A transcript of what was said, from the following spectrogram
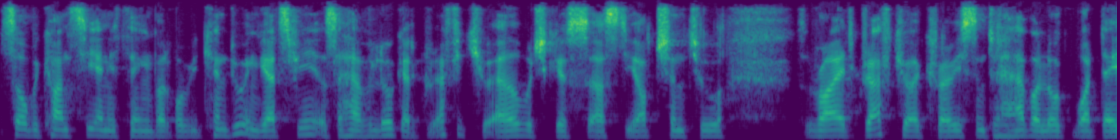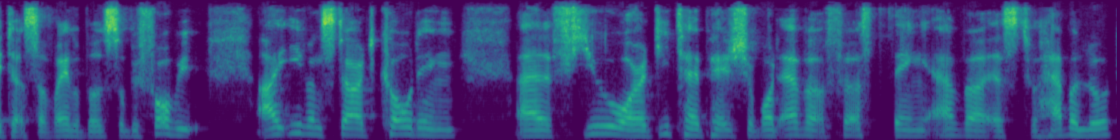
so we can't see anything, but what we can do in Gatsby is have a look at GraphQL, which gives us the option to write GraphQL queries and to have a look what data is available. So before we, I even start coding a view or a detail page or whatever, first thing ever is to have a look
